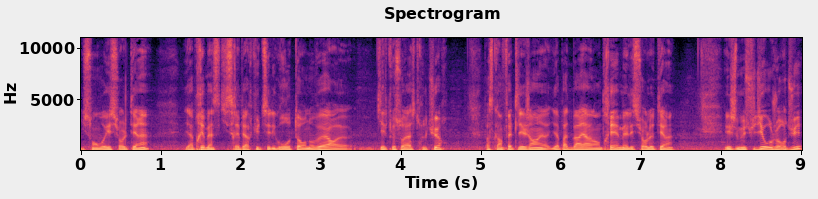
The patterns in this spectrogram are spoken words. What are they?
Ils sont envoyés sur le terrain. Et après, ben, ce qui se répercute, c'est les gros turnovers, euh, quelle que soit la structure. Parce qu'en fait, les gens, il n'y a pas de barrière à l'entrée, mais elle est sur le terrain. Et je me suis dit aujourd'hui,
